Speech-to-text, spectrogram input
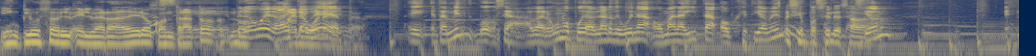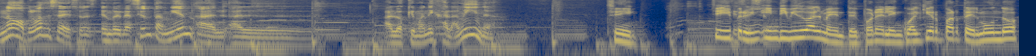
Incluso el, el verdadero No contrato. sé, no- pero bueno, hay no que ver. Eh, también, o sea, a ver, uno puede hablar de buena o mala guita objetivamente. Es imposible relación- Eh, No, pero más allá de eso, es en relación también al, al- a lo que maneja la mina. Sí. Sí, pero individualmente, ponele en cualquier parte del mundo,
